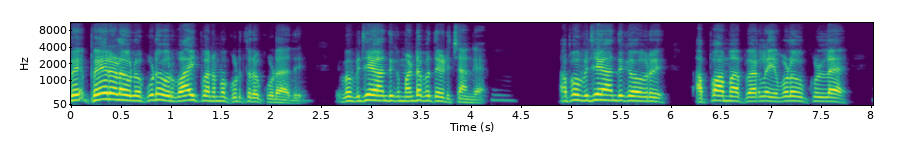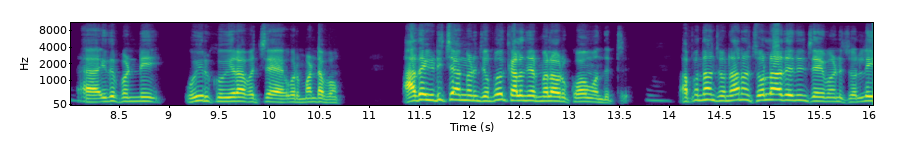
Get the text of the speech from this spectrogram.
பே- பேரளவுல கூட ஒரு வாய்ப்பை நம்ம கொடுத்துடக்கூடாது இப்ப விஜயகாந்துக்கு மண்டபத்தை அடிச்சாங்க ம். அப்போ விஜயகாந்துக்கு அவரு அப்பா அம்மா பேர்ல எவ்வளவுக்குள்ள இது பண்ணி உயிருக்கு உயிரா வச்ச ஒரு மண்டபம். அதை இடிச்சாங்கன்னு சொல்லும்போது கலைஞர் மேல ஒரு கோவம் வந்துட்டு. ம். அப்பதான் சொன்னார் நான் சொல்லாததையும் செய்வேன்னு சொல்லி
